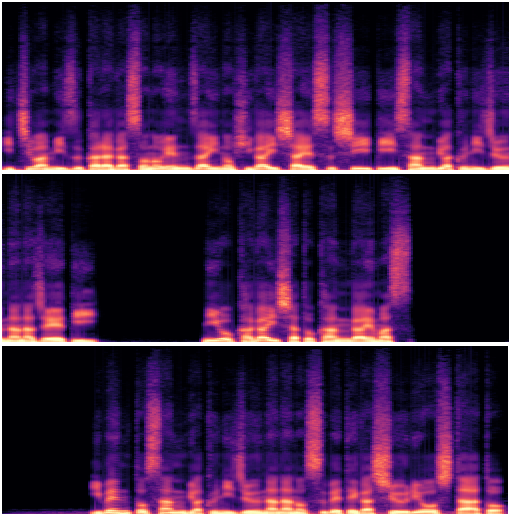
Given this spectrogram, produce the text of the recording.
1は自らがその冤罪の被害者 SCD-327JT。2を加害者と考えます。イベント327のすべてが終了した後、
